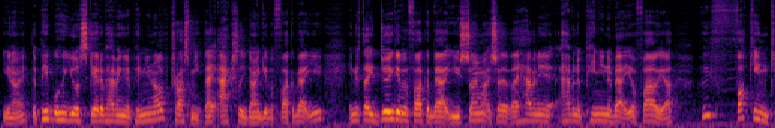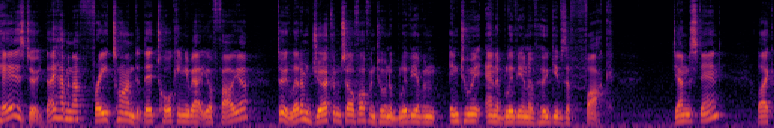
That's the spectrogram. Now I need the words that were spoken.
You know, the people who you're scared of having an opinion of, trust me, they actually don't give a fuck about you. And if they do give a fuck about you so much so that they have an, have an opinion about your failure, who fucking cares, dude? They have enough free time that they're talking about your failure. Dude, let them jerk himself off into an oblivion into an oblivion of who gives a fuck. Do you understand? Like,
